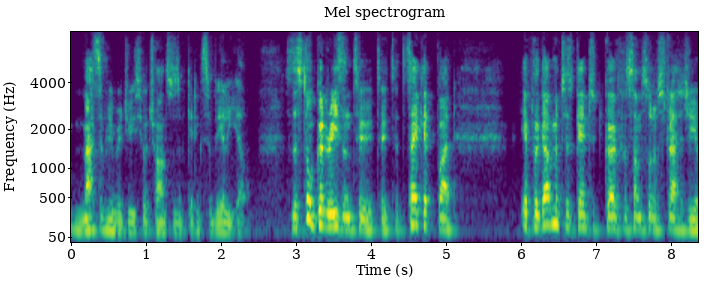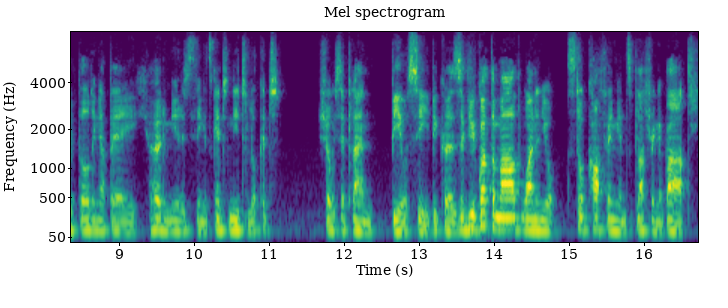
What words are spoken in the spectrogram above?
massively reduce your chances of getting severely ill. So there's still good reason to to, to take it, but if the government is going to go for some sort of strategy of building up a herd immunity thing, it's going to need to look at, shall we say, plan B or C. Because if you've got the mild one and you're still coughing and spluttering about,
